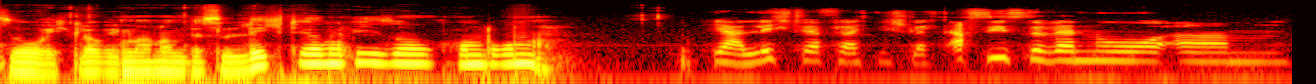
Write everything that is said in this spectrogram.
So, ich glaube, ich mache noch ein bisschen Licht irgendwie so rundrum. Ja, Licht wäre vielleicht nicht schlecht. Ach, siehst du, wenn du ähm,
